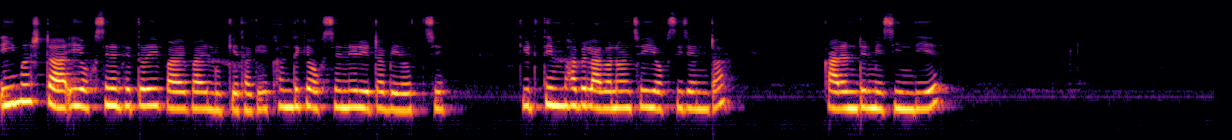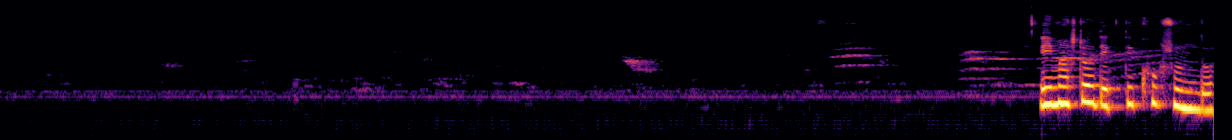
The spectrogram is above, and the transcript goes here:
এই মাছটা এই অক্সিজেনের ভেতরেই পায়ে পায়ে লুকিয়ে থাকে। এখান থেকে অক্সিজেনের এটা বেরোচ্ছে। কৃত্রিমভাবে লাগানো আছে এই অক্সিজেনটা। কারেন্টের মেশিন দিয়ে। এই মাছটাও দেখতে খুব সুন্দর।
